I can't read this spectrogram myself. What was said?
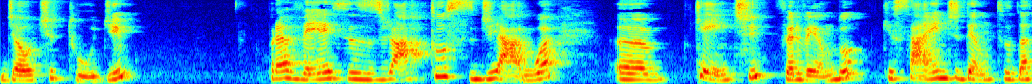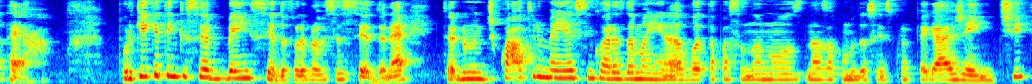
de altitude para ver esses jatos de água uh, quente, fervendo, que saem de dentro da Terra. Por que, que tem que ser bem cedo? Eu falei pra você cedo, né? Então, de 4 e meia, 5 horas da manhã, eu vou estar tá passando nos, nas acomodações para pegar a gente.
